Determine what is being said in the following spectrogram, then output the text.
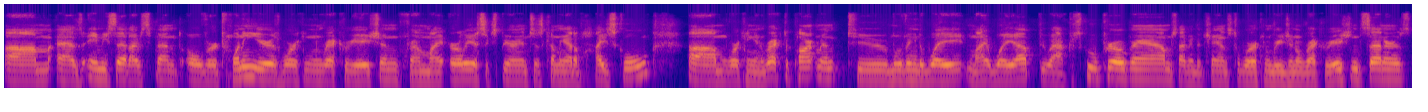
Um, as Amy said, I've spent over 20 years working in recreation from my earliest experiences coming out of high school, um, working in rec department to moving the way my way up through after school programs, having the chance to work in regional recreation centers.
